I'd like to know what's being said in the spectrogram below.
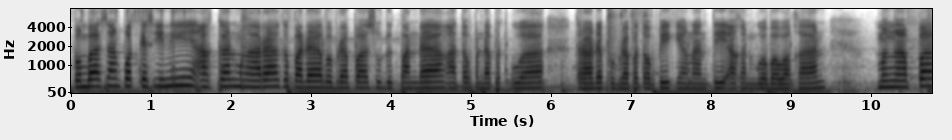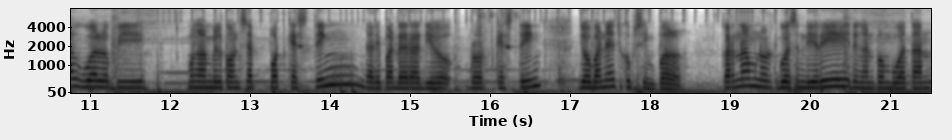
Pembahasan podcast ini akan mengarah kepada beberapa sudut pandang atau pendapat gua terhadap beberapa topik yang nanti akan gua bawakan. Mengapa gua lebih mengambil konsep podcasting daripada radio broadcasting? Jawabannya cukup simple. Karena menurut gue sendiri dengan pembuatan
